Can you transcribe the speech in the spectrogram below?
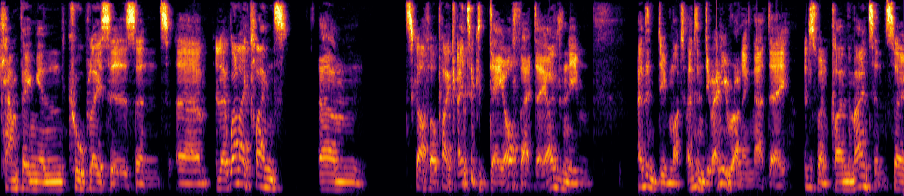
camping in cool places. And um, like when I climbed um, Scafell Pike, I took a day off that day. I didn't even, I didn't do much. I didn't do any running that day. I just went and climbed the mountain. So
